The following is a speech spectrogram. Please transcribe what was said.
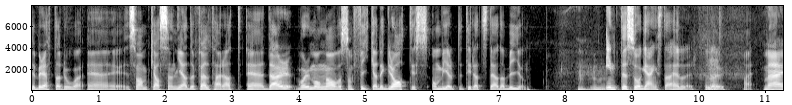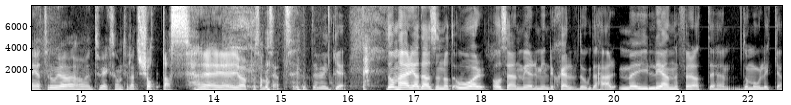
Det berättar då eh, svampkassen Jäderfelt här att eh, där var det många av oss som fikade gratis om vi hjälpte till att städa bion. Mhm. Inte så gangsta heller, eller Mm. hur? Nej, Nej, jag tror jag har en tveksam till att Shottaz eh, gör på samma sätt. inte mycket. De härjade alltså något år och sen mer eller mindre självdog det här. Möjligen för att eh, de olika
